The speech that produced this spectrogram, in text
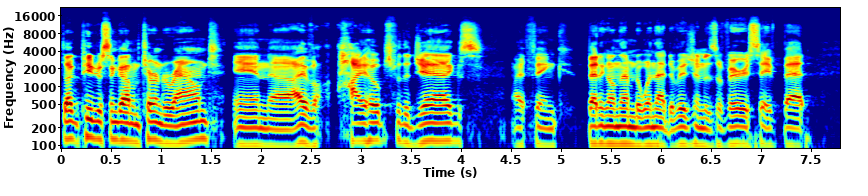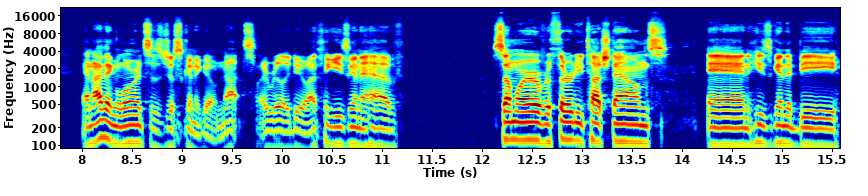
Doug Pederson got him turned around, and uh, I have high hopes for the Jags. I think betting on them to win that division is a very safe bet, and I think Lawrence is just going to go nuts. I really do. I think he's going to have somewhere over 30 touchdowns, and he's going to be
